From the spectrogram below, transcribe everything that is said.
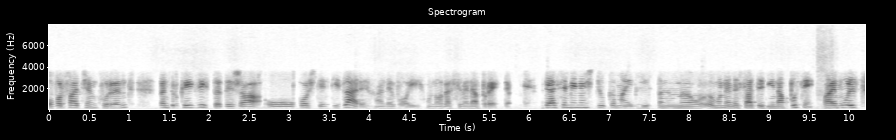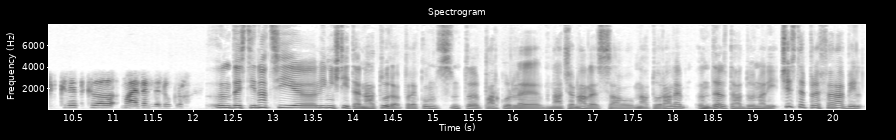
o vor face în curând, pentru că există deja o conștientizare a nevoii unor asemenea proiecte. De asemenea, știu că mai există în unele sate din Apuseni. Mai mult, cred că mai avem de lucru în destinații uh, liniștite, natură, precum sunt uh, parcurile naționale sau naturale, în delta Dunării, ce este preferabil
